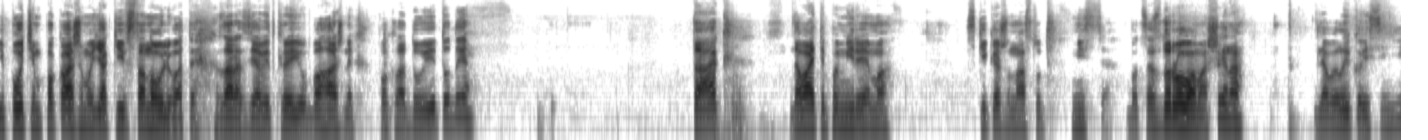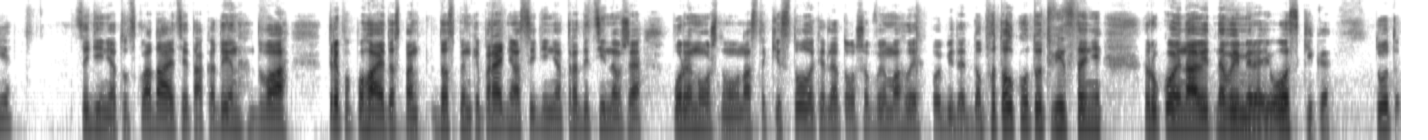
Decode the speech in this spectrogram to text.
і потім покажемо, як її встановлювати. Зараз я відкрию багажник, покладу її туди. Так, давайте поміряємо, скільки ж у нас тут місця. Бо це здорова машина для великої сім'ї. Сидіння тут складається. І так, один, два, три попугаї до, спин, до спинки переднього сидіння. Традиційно вже по реношному у нас такі столики для того, щоб ви могли пообідати. До потолку тут відстані рукою навіть не виміряю. Ось скільки. Тут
